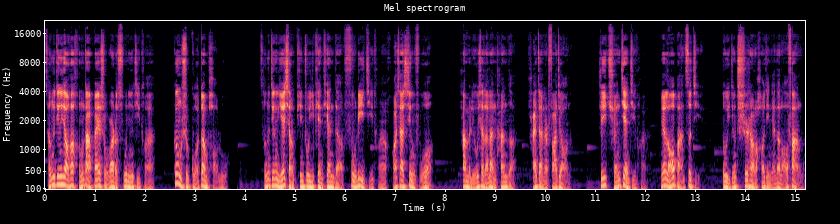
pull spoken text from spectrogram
曾经要和恒大掰手腕的苏宁集团更是果断跑路。曾经也想拼出一片天的富力集团、华夏幸福，他们留下的烂摊子还在那发酵呢。至于权健集团，连老板自己都已经吃上了好几年的牢饭了。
